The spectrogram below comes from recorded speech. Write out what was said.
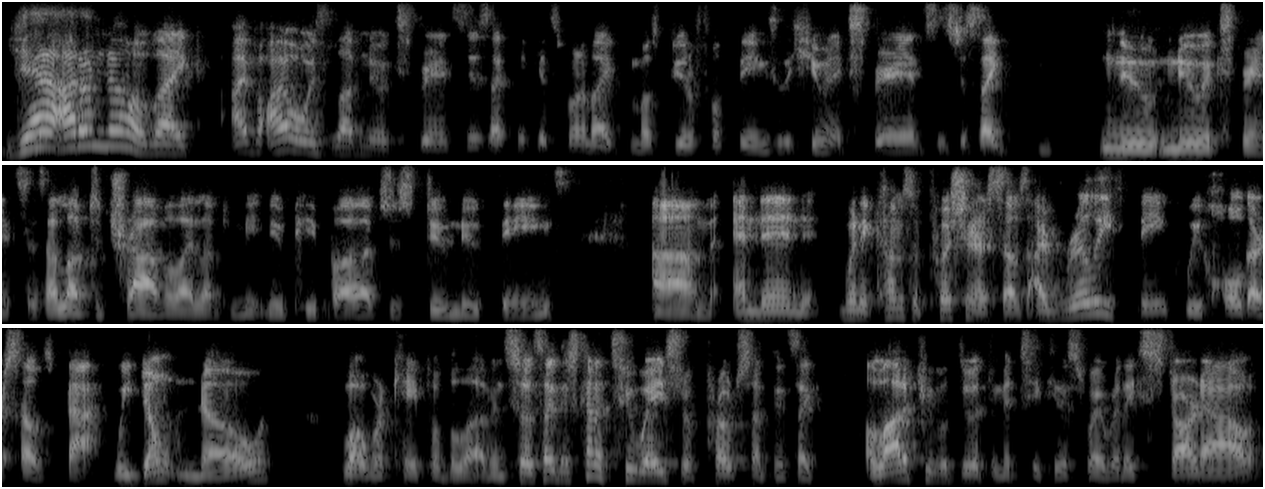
Yeah, I don't know. Like, I've I always love new experiences. I think it's one of like the most beautiful things of the human experience. is just like new new experiences. I love to travel. I love to meet new people. I love to just do new things. Um, and then when it comes to pushing ourselves, I really think we hold ourselves back. We don't know what we're capable of. And so it's like there's kind of two ways to approach something. It's like a lot of people do it the meticulous way where they start out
